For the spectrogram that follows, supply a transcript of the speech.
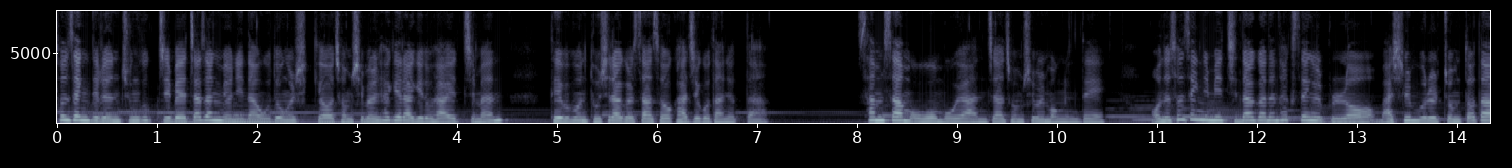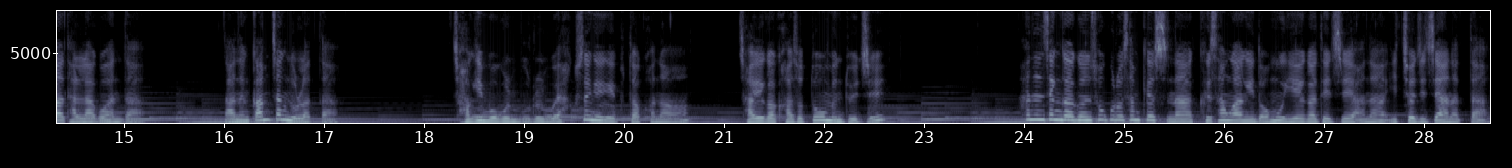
선생들은 중국집에 짜장면이나 우동을 시켜 점심을 해결하기도 하였지만 대부분 도시락을 싸서 가지고 다녔다. 3355 모여 앉아 점심을 먹는데 어느 선생님이 지나가는 학생을 불러 마실 물을 좀 떠다 달라고 한다. 나는 깜짝 놀랐다. 자기 먹을 물을 왜 학생에게 부탁하나? 자기가 가서 또 오면 되지? 하는 생각은 속으로 삼켰으나 그 상황이 너무 이해가 되지 않아 잊혀지지 않았다.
